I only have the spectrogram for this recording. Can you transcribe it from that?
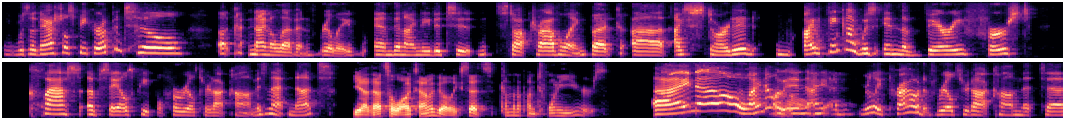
was a national speaker up until uh, 9-11 really and then i needed to stop traveling but uh, i started i think i was in the very first class of salespeople for realtor.com isn't that nuts yeah that's a long time ago like i said it's coming up on 20 years i know i know wow. and I, am really proud of realtor.com that uh,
